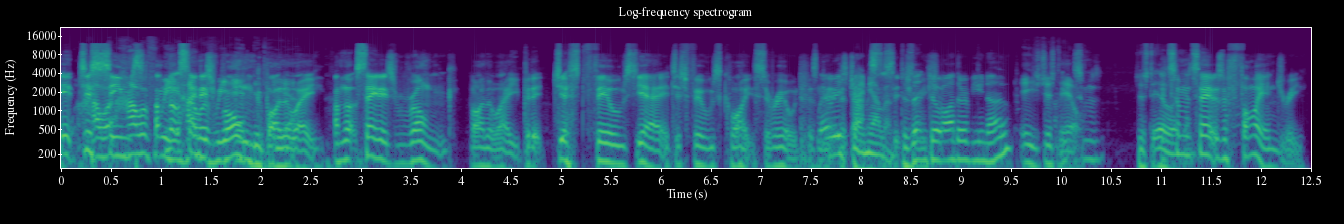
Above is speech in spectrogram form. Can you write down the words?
It just How- seems. how have I'm we- not saying how it's have we wrong, ended by the way. I'm not saying it's wrong, by the way. But it just feels, yeah, it just feels quite surreal, doesn't Where it? is that Jamie Allen? Does it, do either of you know? He's just I think ill. someone- Just Did someone again? say it was a thigh injury?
